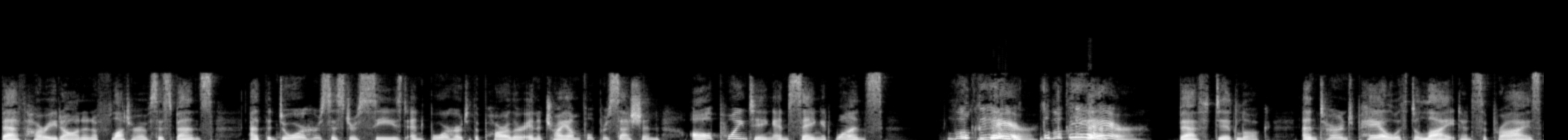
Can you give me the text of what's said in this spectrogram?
Beth hurried on in a flutter of suspense At the door her sisters seized and bore her to the parlour in a triumphal procession, all pointing and saying at once, "Look, Look there! Look there!" there!" Beth did look, and turned pale with delight and surprise,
